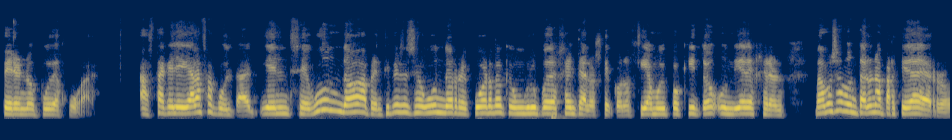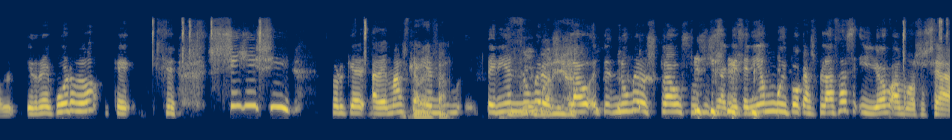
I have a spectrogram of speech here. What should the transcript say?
Pero no pude jugar hasta que llegué a la facultad. Y en segundo, a principios de segundo, recuerdo que un grupo de gente a los que conocía muy poquito, un día dijeron, vamos a montar una partida de rol. Y recuerdo que, sí, sí, porque además tenían, tenían números, clau, números clausus, o sea, que tenían muy pocas plazas y yo, vamos, o sea,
